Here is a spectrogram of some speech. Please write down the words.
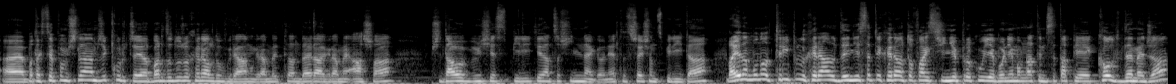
E, bo tak sobie pomyślałem, że kurczę, ja bardzo dużo heraldów gram, gramy Thundera, gramy Asha. Przydałyby mi się spirity na coś innego, nie? To jest 60 spirita. Daję nam ono triple heraldy, niestety Herald of Ice się nie prokuje, bo nie mam na tym setupie cold damage'a,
